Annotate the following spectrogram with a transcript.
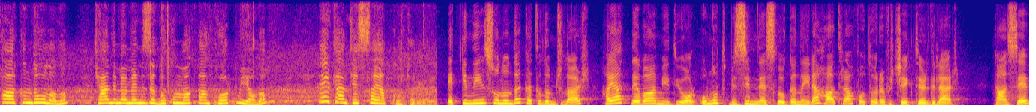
Farkında olalım. Kendi mememize dokunmaktan korkmayalım. Erken teşhis hayat kurtarıyor. Etkinliğin sonunda katılımcılar "Hayat devam ediyor, umut bizimle" sloganıyla hatıra fotoğrafı çektirdiler. Kansev,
